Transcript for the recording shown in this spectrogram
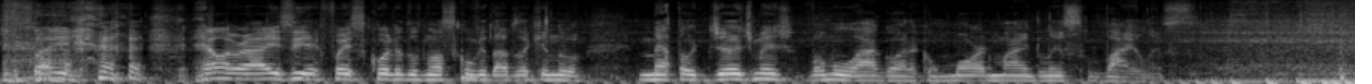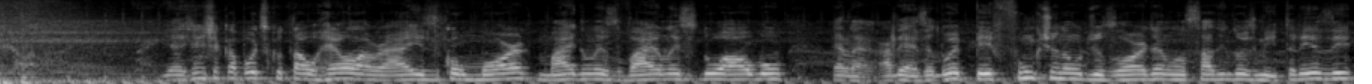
Isso aí. Hell Arise foi a escolha dos nossos convidados aqui no Metal Judgment. Vamos lá agora com More Mindless Violence. E a gente acabou de escutar o Hell Arise com More Mindless Violence do álbum, ela, aliás, é do EP Functional Disorder, lançado em 2013.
